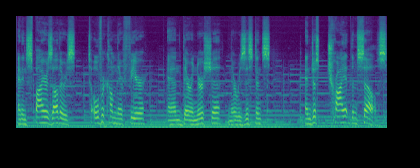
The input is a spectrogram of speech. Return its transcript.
and inspires others to overcome their fear and their inertia and their resistance and just try it themselves.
